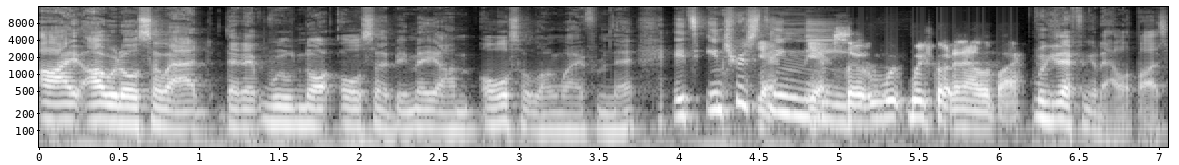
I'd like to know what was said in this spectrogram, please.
I, I would also add that it will not also be me. I'm also a long way from there. It's Yeah, interesting. the, yeah. So we- we've got an alibi. We've definitely got alibis.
